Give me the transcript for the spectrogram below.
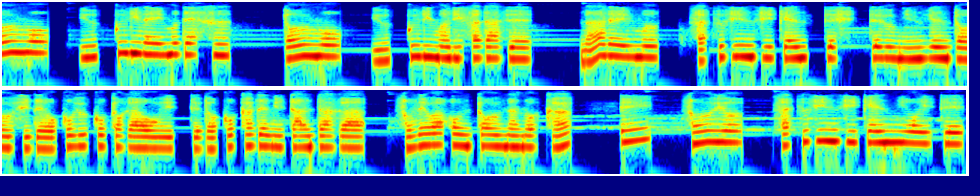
どうも、ゆっくりレ夢ムです。どうも、ゆっくりマリサだぜ。なあレ夢ム、殺人事件って知ってる人間同士で起こることが多いってどこかで見たんだが、それは本当なのか？ええそうよ、殺人事件において、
